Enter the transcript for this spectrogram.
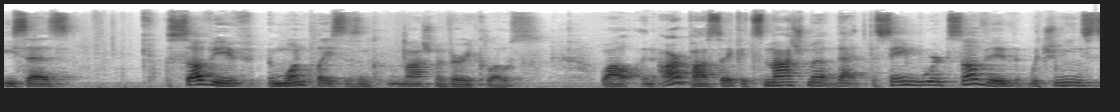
He says, saviv in one place is in mashma very close, while in our pasuk it's mashma that the same word saviv, which means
